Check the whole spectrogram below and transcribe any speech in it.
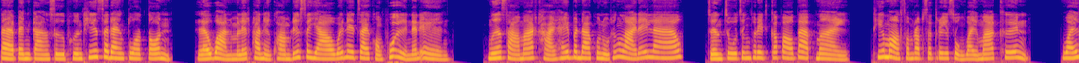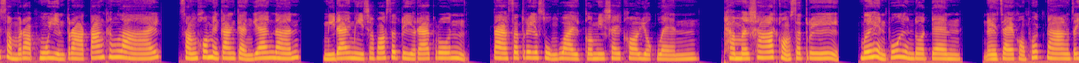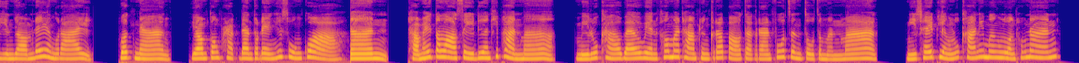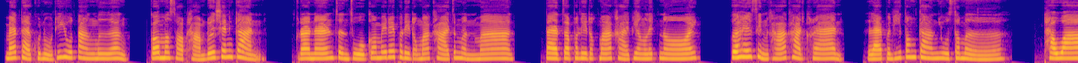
แต่เป็นการซื้อพื้นที่แสดงตัวตน และหว่านเมล็ดพันธุ์แห่งความริษยาไว้ในใจของผู้อื่นนั่นเอง เมื่อสามารถขายให้บรรดาคุณหนูทั้งหลายได้แล้ว เจินจูจึงผลิตกระเป๋าแบบใหม่ ที่เหมาะสำหรับสตรีสูงวัยมากขึ้น ไว้สำหรับหูหยินตราตั้งทั้งหลาย สังคมแห่งการแข่งแย่งนั้นมิได้มีเฉพาะสตรีแรกรุ่น แต่สตรีสูงวัยก็มีใช้ข้อยกเว้น ธรรมชาติของสตรี เมื่อเห็นผู้อื่นโดดเด่น ในใจของพวกนางจะยินยอมได้อย่างไร พวกนาง ยอมต้องผลักดันตนเองให้สูงกว่า นั่นทำให้ตลอดสี่เดือนที่ผ่านมา มีลูกค้าแวะเวียนเข้ามาถามถึงกระเป๋าจากร้านฟู่เจินจูจำนวนมาก มีใช่เพียงลูกค้าในเมืองหลวงเท่านั้น แม้แต่คุณหนูที่อยู่ต่างเมือง ก็มาสอบถามด้วยเช่นกัน กระนั้นเจินจูก็ไม่ได้ผลิตออกมาขายจำนวนมาก แต่จะผลิตออกมาขายเพียงเล็กน้อย เพื่อให้สินค้าขาดแคลน และเป็นที่ต้องการอยู่เสมอทว่า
